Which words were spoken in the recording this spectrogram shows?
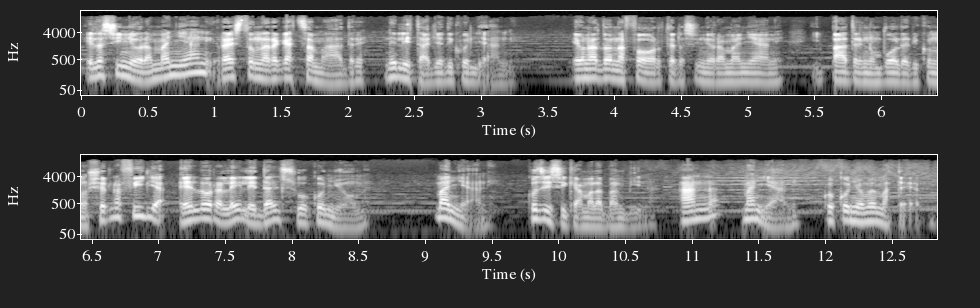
e la signora Magnani resta una ragazza madre nell'Italia di quegli anni. È una donna forte la signora Magnani, il padre non vuole riconoscere la figlia e allora lei le dà il suo cognome. Magnani, così si chiama la bambina, Anna Magnani, col cognome materno.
